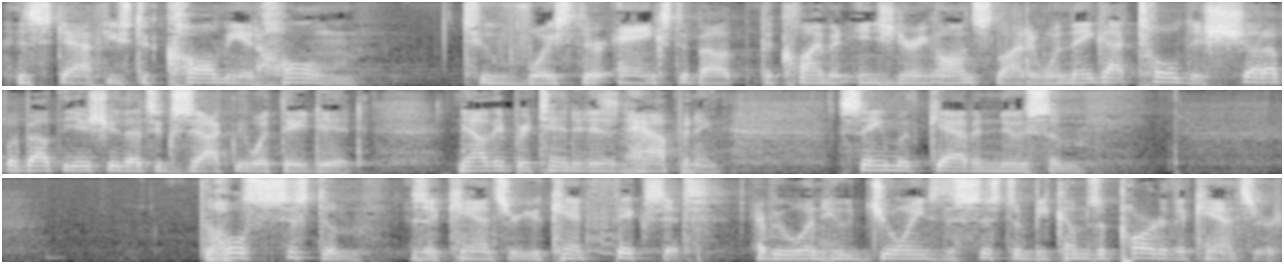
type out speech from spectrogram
His staff used to call me at home to voice their angst about the climate engineering onslaught. And when they got told to shut up about the issue, that's exactly what they did. Now they pretend it isn't happening. Same with Gavin Newsom. The whole system is a cancer. You can't fix it. Everyone who joins the system becomes a part of the cancer.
